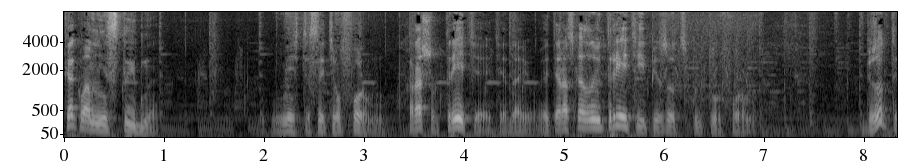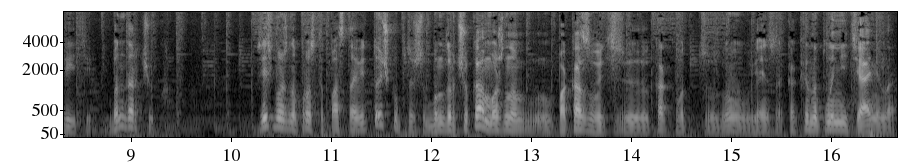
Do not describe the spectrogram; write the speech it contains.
Как вам не стыдно вместе с этим форумом? Хорошо, третье я тебе даю. Я тебе рассказываю третий эпизод с культур форума. Эпизод третий. Бондарчук. Здесь можно просто поставить точку, потому что Бондарчука можно показывать э, как вот, ну, я не знаю, как инопланетянина,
